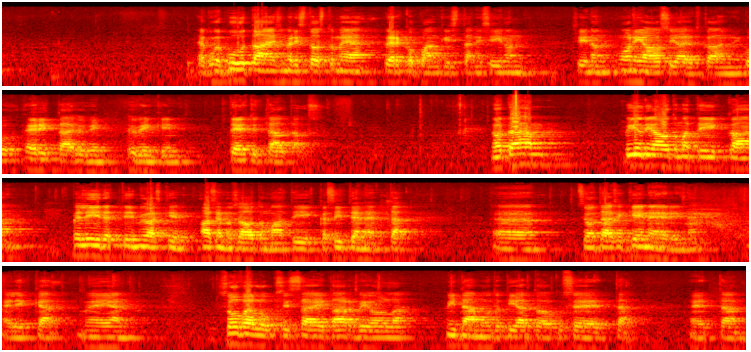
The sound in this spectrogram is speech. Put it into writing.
Ja kun me puhutaan esimerkiksi tuosta meidän verkkopankista, niin siinä on, siinä on monia osia, jotka on niin kuin erittäin hyvin, hyvinkin tehty tältä osin. No tähän buildiautomatiikkaan me liitettiin myöskin asennusautomatiikka siten, että se on täysin geneerinen. Eli meidän sovelluksissa ei tarvi olla mitään muuta tietoa kuin se, että, että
